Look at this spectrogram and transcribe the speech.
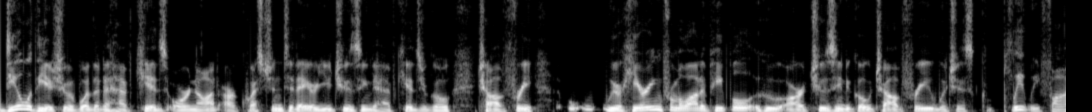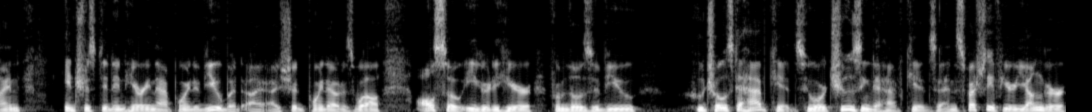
deal with the issue of whether to have kids or not. Our question today, are you choosing to have kids or go child free? We're hearing from a lot of people who are choosing to go child free, which is completely fine interested in hearing that point of view, but I, I, should point out as well, also eager to hear from those of you who chose to have kids, who are choosing to have kids, and especially if you're younger,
